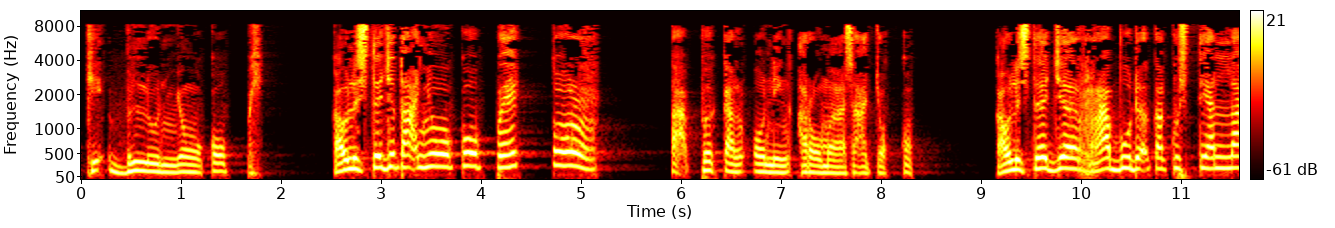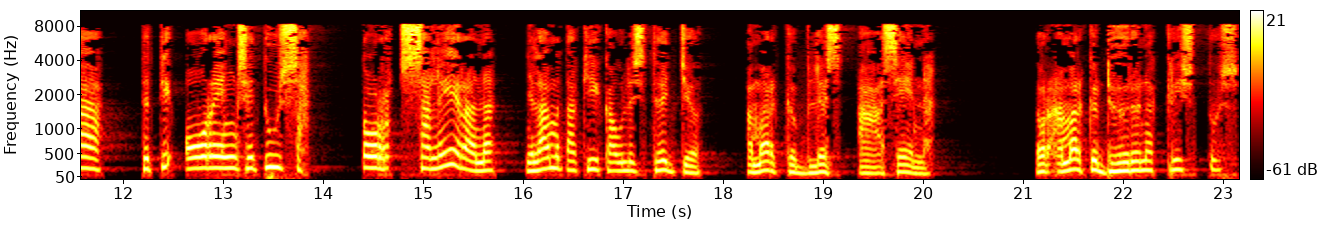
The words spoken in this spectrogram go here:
ki belum nyokope. Kau setuju tak nyokope, tol tak bekal oning aroma sa cokop. Kau setuju rabu dek kakusti Allah, detik orang setusah tor salerana nyelamataki kaulis teje amar kebles asena. Tor amar kederena Kristus.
